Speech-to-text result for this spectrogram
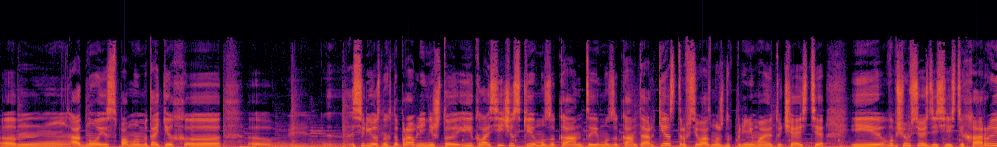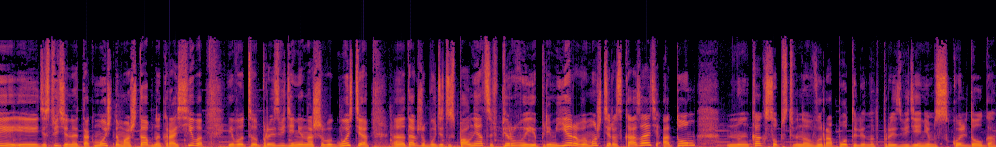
эм, одно из, по-моему, таких э, серьезных направлений, что и классические музыканты, и музыканты оркестров всевозможных принимают участие. И, в общем, все здесь есть. И хоры, и действительно это так мощно, масштабно, красиво. И вот произведение нашего гостя э, также будет исполняться впервые. Премьера. Вы можете рассказать о том, как, собственно, вы работали над произведением, сколь долго?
